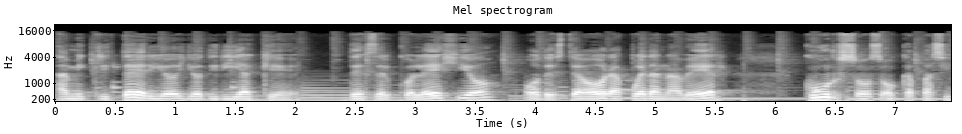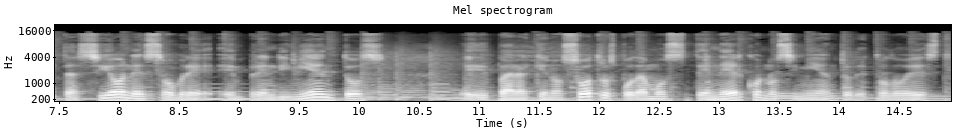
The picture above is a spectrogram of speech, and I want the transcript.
a mi criterio, yo diría que desde el colegio o desde ahora puedan haber cursos o capacitaciones sobre emprendimientos eh, para que nosotros podamos tener conocimiento de todo esto.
